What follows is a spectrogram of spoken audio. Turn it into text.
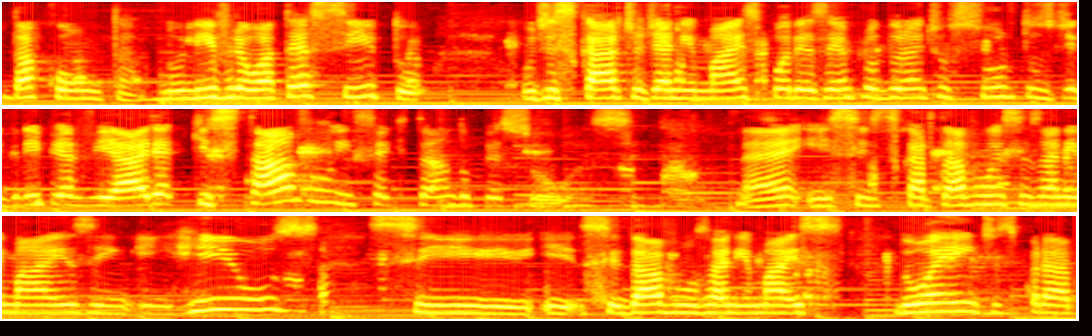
dar conta. No livro eu até cito o descarte de animais, por exemplo, durante os surtos de gripe aviária que estavam infectando pessoas. Né? E se descartavam esses animais em, em rios, se, se davam os animais doentes para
